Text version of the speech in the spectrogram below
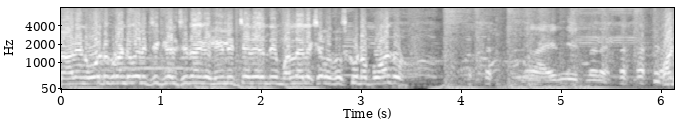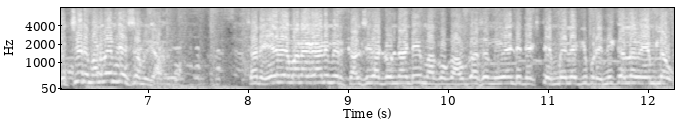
సార్? నేను ఓటుకు రెండు వేలు ఇచ్చి గెలిచినాక లీలు ఇచ్చేది ఏంటి మళ్ళీ ఎలక్షన్లో చూసుకుంటా పో వాడు ఇచ్చేది మనం ఏం చేస్తాం ఇక? సరే ఏదేమన్నా కానీ మీరు కలిసికట్టు ఉండండి. మాకు ఒక అవకాశం ఇవ్వండి నెక్స్ట్ ఎమ్మెల్యేకి ఇప్పుడు ఎన్నికల్లో ఏం లేవు.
